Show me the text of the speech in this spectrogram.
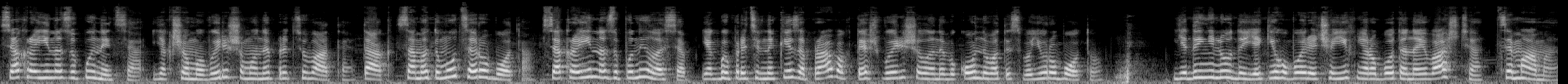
Вся країна зупиниться, якщо ми вирішимо не працювати. Так, саме тому це робота. Вся країна зупинилася б, якби працівники заправок теж вирішили не виконувати свою роботу. Єдині люди, які говорять, що їхня робота найважча, це мами,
